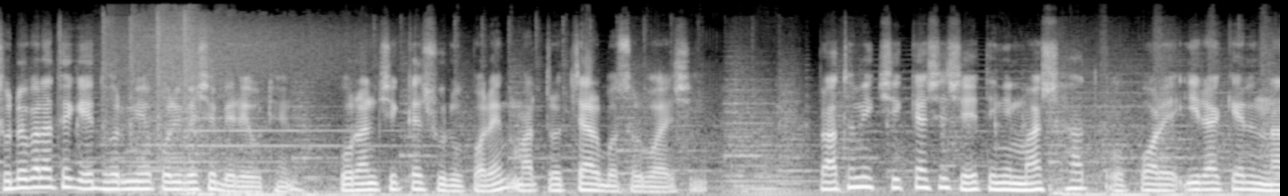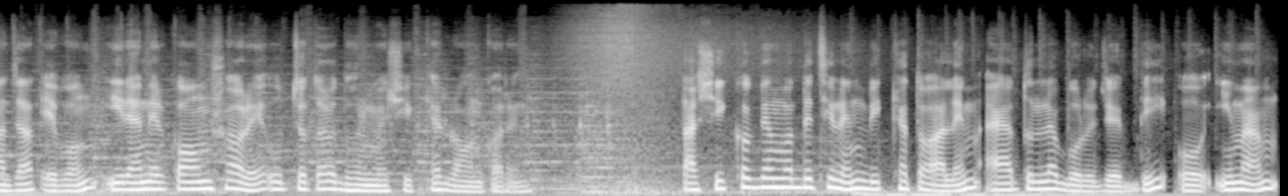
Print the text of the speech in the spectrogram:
ছোটবেলা থেকে ধর্মীয় পরিবেশে বেড়ে ওঠেন। কোরআন শিক্ষা শুরু করেন মাত্র চার বছর বয়সী। প্রাথমিক শিক্ষা শেষে তিনি মাসহাত ও পরে ইরাকের নাজাত এবং ইরানের কম শহরে উচ্চতর ধর্মীয় শিক্ষা গ্রহণ করেন। তার শিক্ষকদের মধ্যে ছিলেন বিখ্যাত আলেম আয়াতুল্লাহ বরুজেদ্দি ও ইমাম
